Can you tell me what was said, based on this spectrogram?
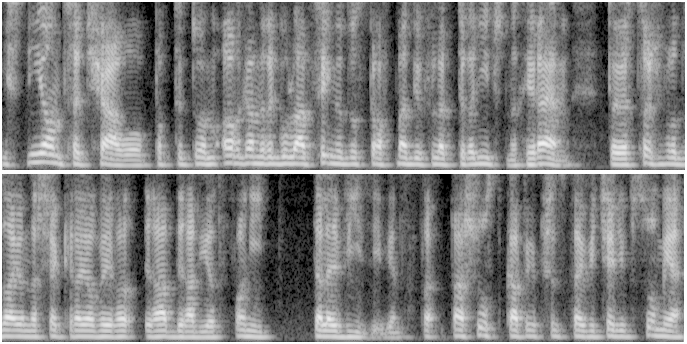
istniejące ciało pod tytułem Organ Regulacyjny do Spraw Mediów Elektronicznych, REM. To jest coś w rodzaju naszej Krajowej Rady Radiofonii Telewizji, więc ta, ta szóstka tych przedstawicieli w sumie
